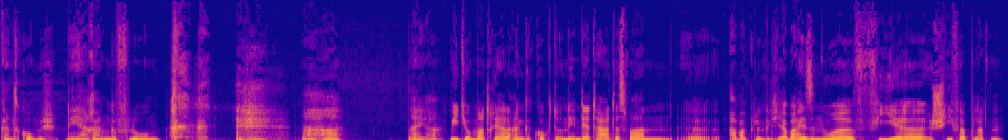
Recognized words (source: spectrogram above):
Ganz komisch. Näher rangeflogen. Aha. Naja, Videomaterial angeguckt und in der Tat, es waren äh, aber glücklicherweise nur vier Schieferplatten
